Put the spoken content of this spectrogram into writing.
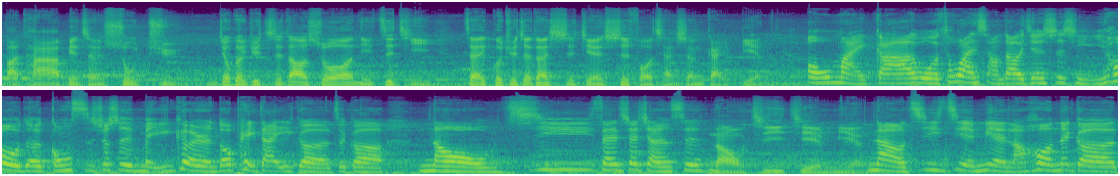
把它变成数据。你就可以去知道说你自己在过去这段时间是否产生改变。Oh my god！我突然想到一件事情，以后的公司就是每一个人都佩戴一个这个脑机，再再讲一次脑机界面，脑机界面，然后那个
